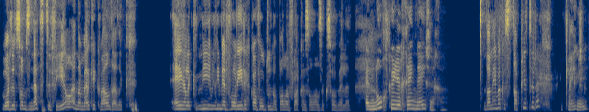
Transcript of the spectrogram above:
wordt het soms net te veel. En dan merk ik wel dat ik eigenlijk niet, niet meer volledig kan voldoen op alle vlakken zoals ik zou willen. En nog kun je geen nee zeggen. Dan neem ik een stapje terug, een kleintje.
